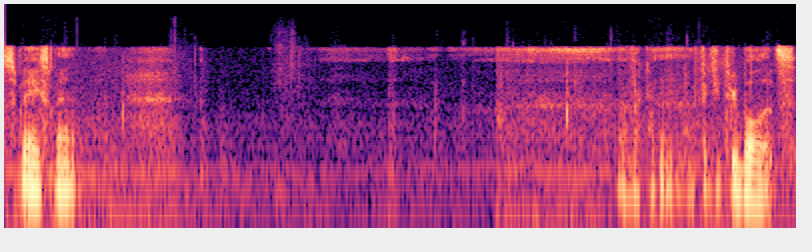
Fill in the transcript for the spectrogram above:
Cliff's basement. Fucking 53 bullets.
